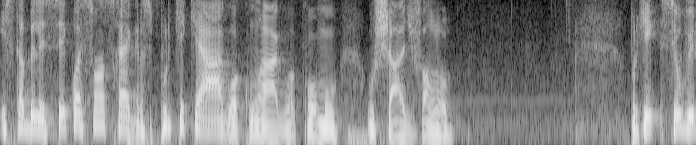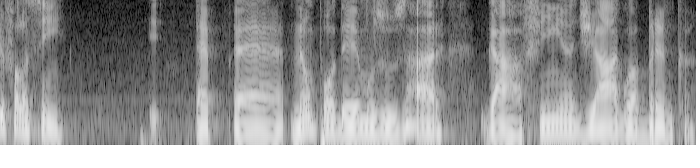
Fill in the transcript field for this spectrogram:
estabelecer quais são as regras. Por que, que é água com água, como o Chad falou? Porque se eu vir e falar assim, é, é, não podemos usar garrafinha de água branca.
